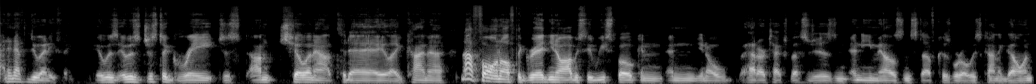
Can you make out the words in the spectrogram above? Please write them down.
i didn't have to do anything it was it was just a great just i'm chilling out today like kind of not falling off the grid you know obviously we spoke and and you know had our text messages and, and emails and stuff because we're always kind of going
